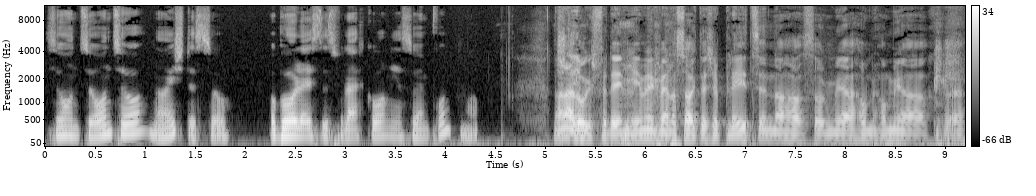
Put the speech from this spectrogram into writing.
so und so und so, dann ist das so. Obwohl ich das vielleicht gar nicht so empfunden habe. nein, nein, logisch, für denjenigen, wenn er sagt, das ist ein Blödsinn, nachher sagen wir, haben, haben wir auch, äh,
